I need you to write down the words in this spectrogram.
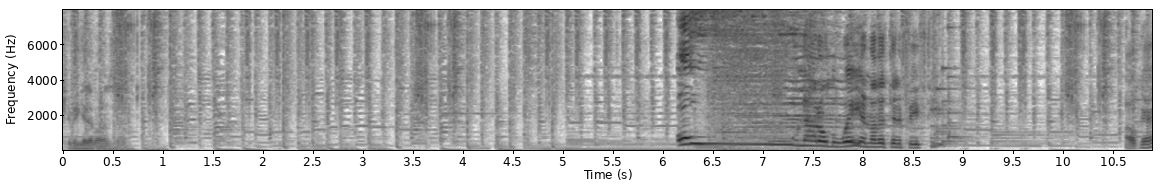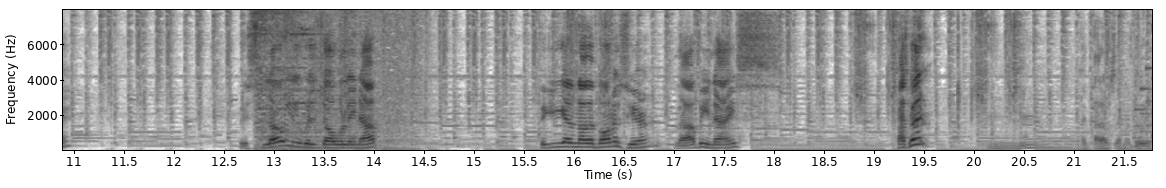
can we get a bonus? Oh, not all the way. Another 1050. Okay. We slowly will doubling up. We can get another bonus here. That'll be nice. Passman. Mm, I thought I was gonna do it.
